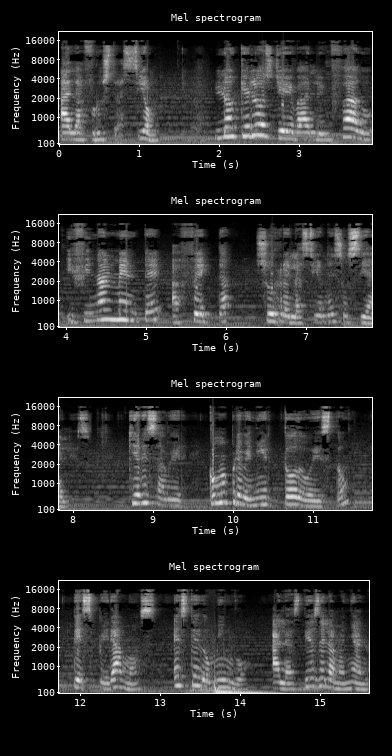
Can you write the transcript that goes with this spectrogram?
a la frustración, lo que los lleva al enfado y finalmente afecta sus relaciones sociales. ¿Quieres saber cómo prevenir todo esto? Te esperamos este domingo a las 10 de la mañana.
